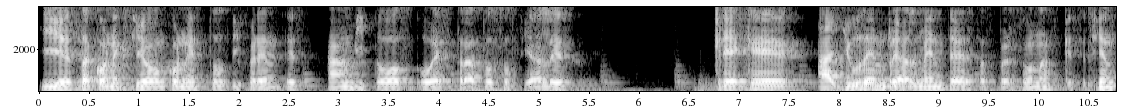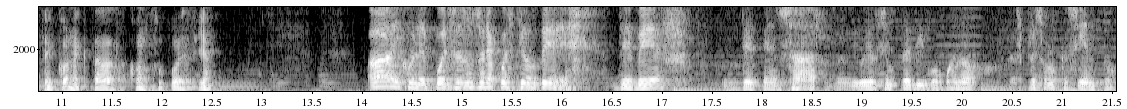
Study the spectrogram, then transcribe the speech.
Y esta conexión con estos diferentes ámbitos o estratos sociales, ¿cree que ayuden realmente a estas personas que se sienten conectadas con su poesía? Ay, híjole, pues eso sería cuestión de, de ver, de pensar. Yo siempre digo, bueno, expreso lo que siento.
